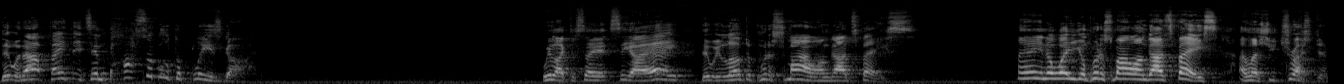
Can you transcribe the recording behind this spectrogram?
that without faith, it's impossible to please God. We like to say at CIA that we love to put a smile on God's face. There ain't no way you can put a smile on God's face unless you trust Him,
